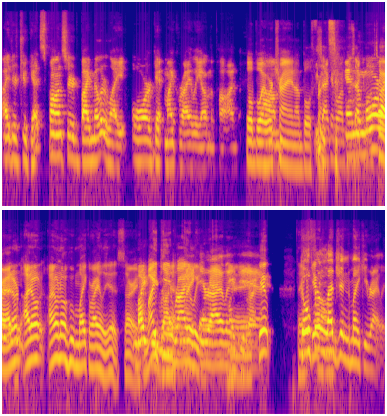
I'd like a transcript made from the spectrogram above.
either to get sponsored by Miller Lite or get Mike Riley on the pod. Well, boy, we're um, trying on both fronts. One. And the more one. Sorry, I don't, I don't, I don't know who Mike Riley is. Sorry. Mikey, Mikey Riley. Riley. Mikey Riley. Mikey yeah. Thank you. Thank Go for legend, Mikey Riley.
